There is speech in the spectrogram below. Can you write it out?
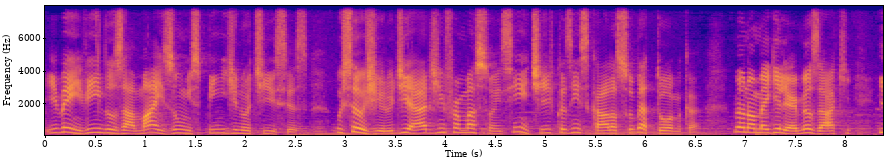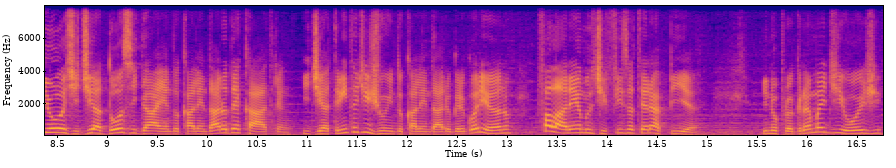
e bem-vindos a mais um Spin de Notícias, o seu giro diário de informações científicas em escala subatômica. Meu nome é Guilherme Ozaki e hoje, dia 12 Gaia do calendário Decatrian e dia 30 de junho do calendário Gregoriano, falaremos de fisioterapia. E no programa de hoje,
